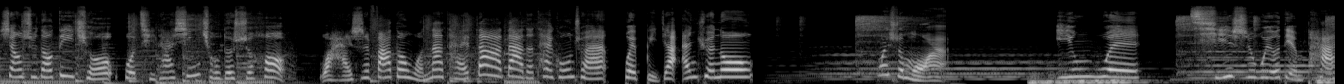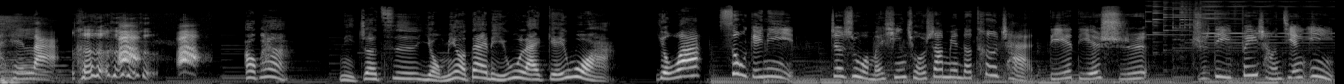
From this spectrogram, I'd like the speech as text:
像是到地球或其他星球的时候，我还是发动我那台大大的太空船会比较安全哦。为什么啊？因为其实我有点怕黑啦。奥帕。你这次有没有带礼物来给我啊？有啊，送给你。这是我们星球上面的特产叠叠石，质地非常坚硬，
